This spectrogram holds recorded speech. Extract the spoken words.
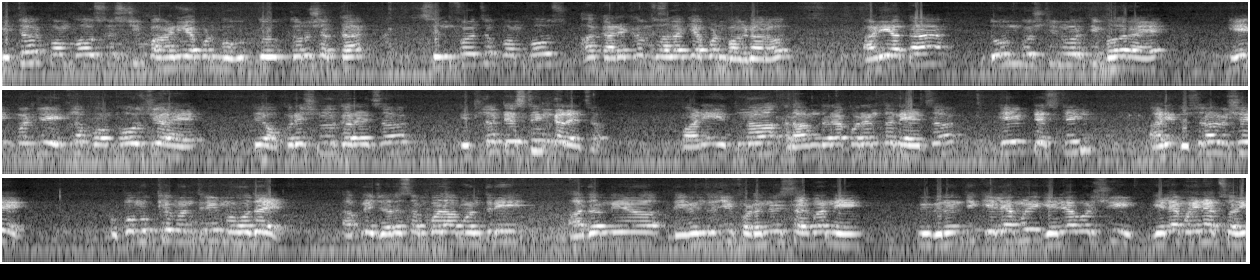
इतर पंप हाऊसेसची पाहणी आपण बघू करू- करू शकता सिंफळचं पंप हाऊस हा कार्यक्रम झाला की आपण बघणार आहोत. आणि आता दोन गोष्टींवरती भर आहे. एक म्हणजे इथलं पंप हाऊस जे आहे ते ऑपरेशनल करायचं इथलं टेस्टिंग करायचं. पाणी इथनं रामदऱ्यापर्यंत न्यायचं हे एक टेस्टिंग आणि दुसरा विषय उपमुख्यमंत्री महोदय आपले जलसंपदा मंत्री आदरणीय देवेंद्रजी फडणवीस साहेबांनी मी विनंती केल्यामुळे गेल्या वर्षी गेल्या महिन्यात सॉरी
